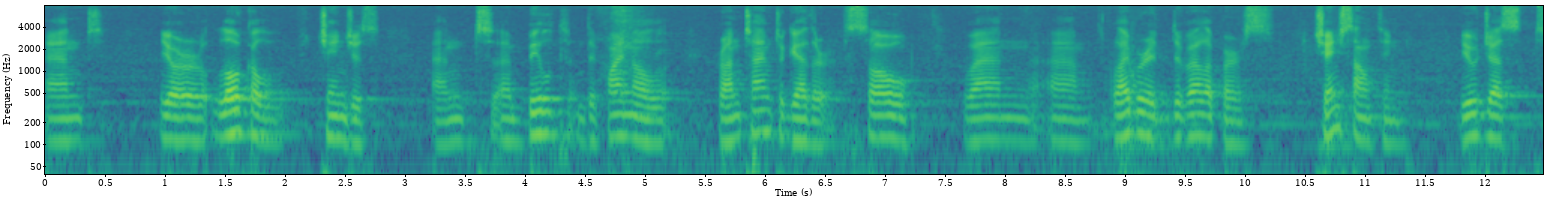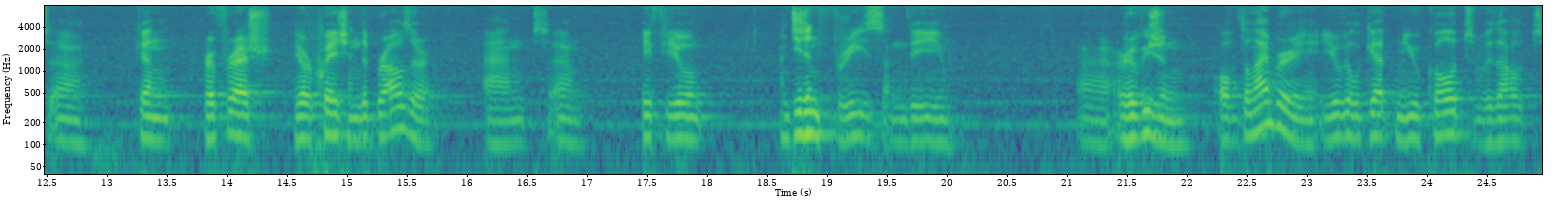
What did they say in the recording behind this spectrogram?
and your local changes and uh, build the final runtime together. So when um, library developers change something, you just uh, can refresh your page in the browser, and um, if you didn't freeze on the uh, revision of the library, you will get new code without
